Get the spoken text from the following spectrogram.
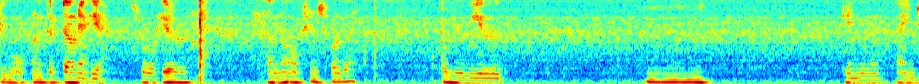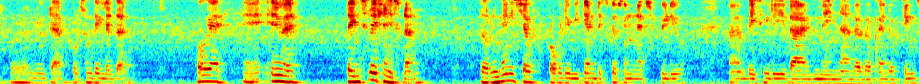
to open with the terminal here. So here I have no options for the view Hmm. can you find for a new tab or something like that. Okay uh, anyway the installation is done. The remaining stuff probably we can discuss in next video. Uh, basically the admin and other kind of things.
